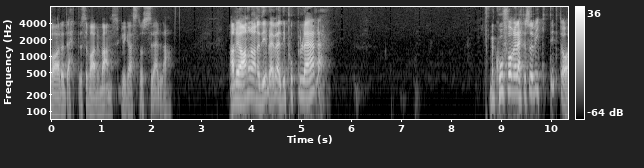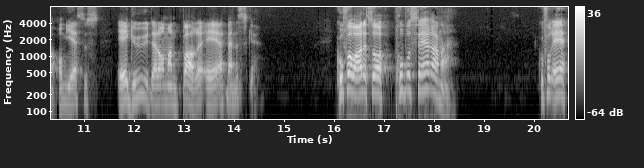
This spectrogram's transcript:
var det dette som var det vanskeligste å svelge. Arianerne ble veldig populære. Men hvorfor er dette så viktig, da, om Jesus er Gud, eller om han bare er et menneske? Hvorfor var det så provoserende? Hvorfor er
